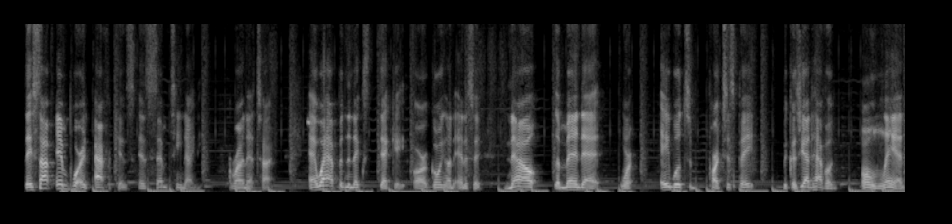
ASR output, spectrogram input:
They stopped importing Africans in 1790, around that time. And what happened the next decade, or going on the end Now the men that weren't able to participate because you had to have a own land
